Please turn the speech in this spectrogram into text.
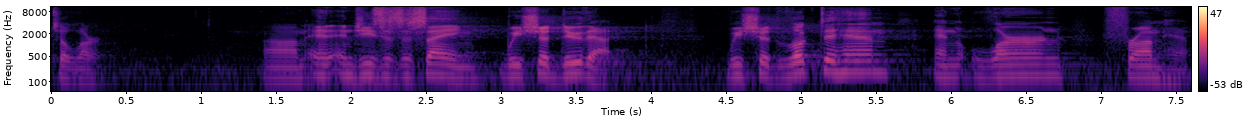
to learn. Um, and, and Jesus is saying we should do that. We should look to him and learn from him.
